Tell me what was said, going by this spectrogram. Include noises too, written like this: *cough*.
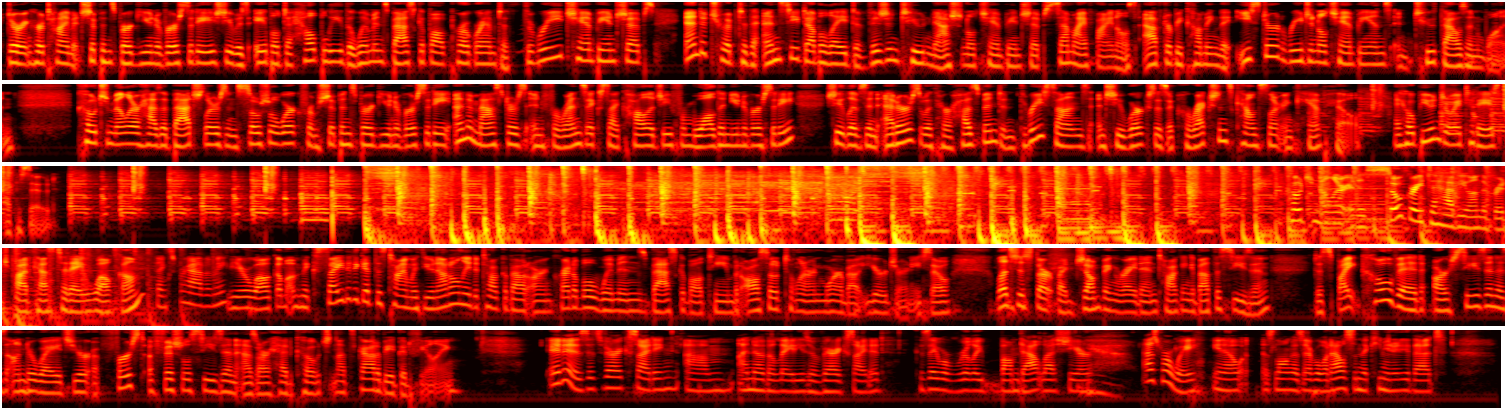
During her time at Shippensburg University, she was able to help lead the women's basketball program to three championships and a trip to the NCAA Division II National Championship semifinals after becoming the Eastern Regional Champions in 2001. Coach Miller has a bachelor's in social work from Shippensburg University and a master's in forensic psychology from Walden University. She lives in Etters with her husband and three sons, and she works as a corrections counselor in Camp Hill. I hope you enjoy today's episode. Coach Miller, it is so great to have you on the Bridge podcast today. Welcome. Thanks for having me. You're welcome. I'm excited to get this time with you, not only to talk about our incredible women's basketball team, but also to learn more about your journey. So let's just start by jumping right in, talking about the season. Despite COVID, our season is underway. It's your first official season as our head coach, and that's got to be a good feeling. It is. It's very exciting. Um, I know the ladies are very excited because they were really bummed out last year. Yeah as were we, you know, as long as everyone else in the community that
